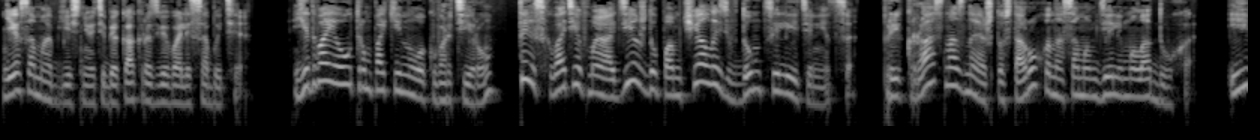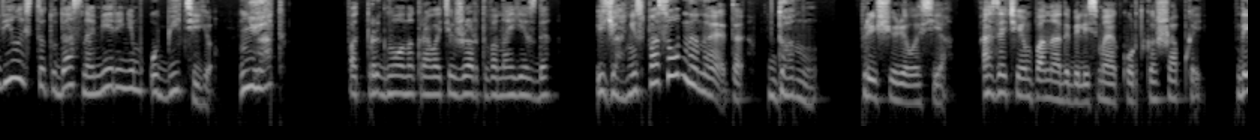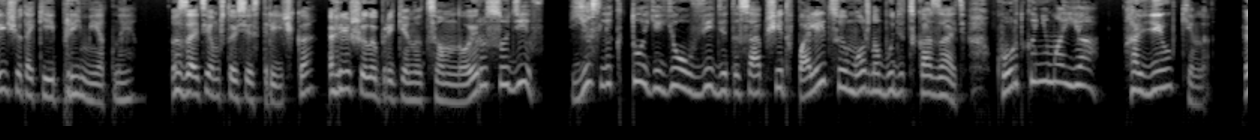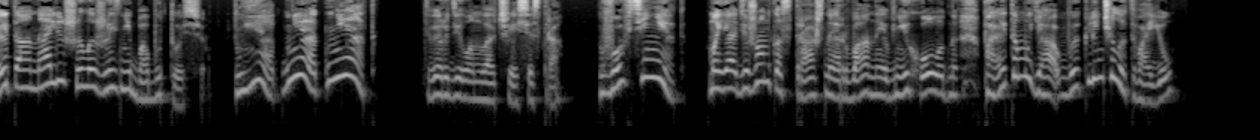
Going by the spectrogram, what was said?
я сама объясню тебе, как развивались события. Едва я утром покинула квартиру, ты, схватив мою одежду, помчалась в дом целительницы, прекрасно зная, что старуха на самом деле молодуха, и явилась ты туда с намерением убить ее. «Нет!» — подпрыгнула на кровати жертва наезда. «Я не способна на это!» «Да ну!» — прищурилась я. «А зачем понадобились моя куртка с шапкой? Да еще такие приметные!» Затем, что сестричка решила прикинуться мной, рассудив, если кто ее увидит и сообщит в полицию, можно будет сказать, куртка не моя, а Вилкина. Это она лишила жизни бабу Тосю. «Нет, нет, нет!» — твердила младшая сестра. «Вовсе нет. Моя одежонка страшная, рваная, в ней холодно, поэтому я выклинчила твою».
